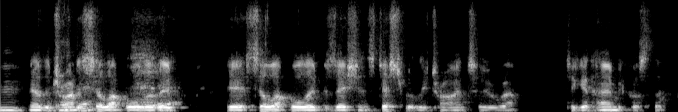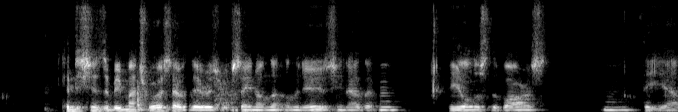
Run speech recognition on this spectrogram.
Mm. Now they're trying to sell up all of their yeah sell up all their possessions, desperately trying to uh, to get home because the conditions have been much worse over there, as we've seen on the on the news. You know the mm. the illness, the virus, mm. the uh,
